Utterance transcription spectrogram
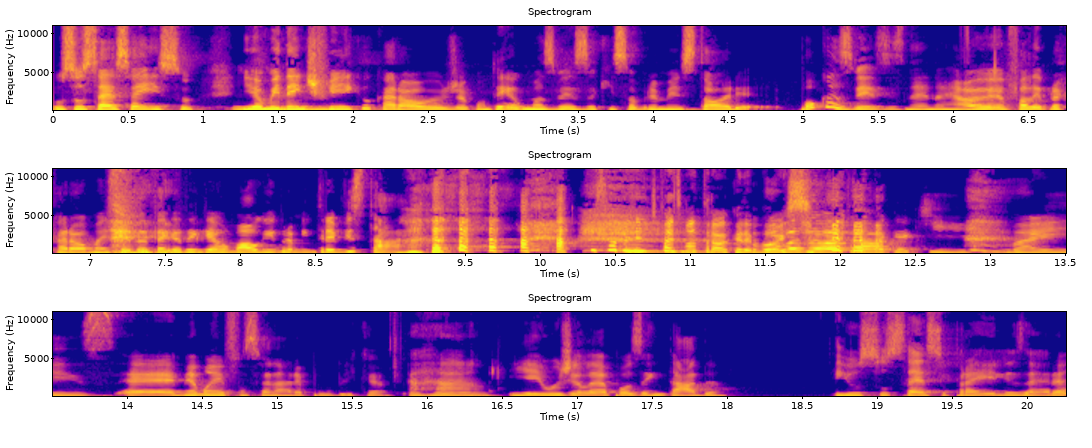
O sucesso é isso. Uhum. E eu me uhum. identifico, Carol, eu já contei algumas vezes aqui sobre a minha história. Poucas vezes, né? Na real, eu falei pra Carol mais cedo até que eu tenho que arrumar alguém para me entrevistar. sabe, a gente faz uma troca depois. Vamos fazer uma troca aqui. Mas é, minha mãe é funcionária pública. Uhum. E hoje ela é aposentada. E o sucesso para eles era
